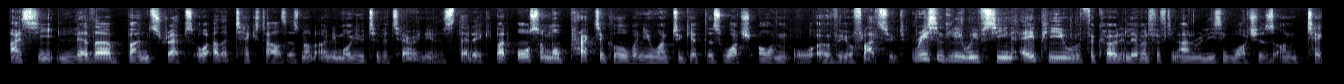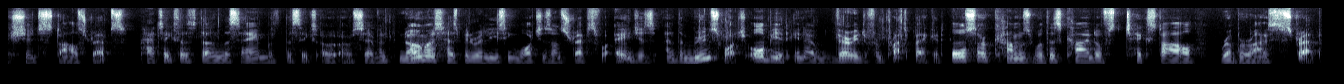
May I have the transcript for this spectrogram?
I see leather, bund straps, or other textiles as not only more utilitarian in aesthetic, but also more practical when you want to get this watch on or over your flight suit. Recently, we've seen AP with the code 1159 releasing watches on textured style straps. Pateks has done the same with the 6007. Nomos has been releasing watches on straps for ages, and the Moonswatch, albeit in a very different price bracket, also comes with this kind of textile rubberized strap.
